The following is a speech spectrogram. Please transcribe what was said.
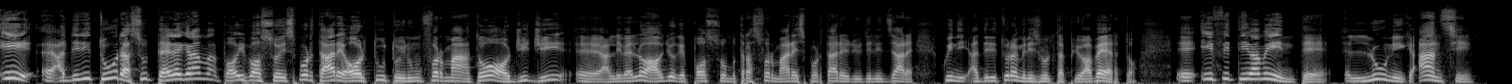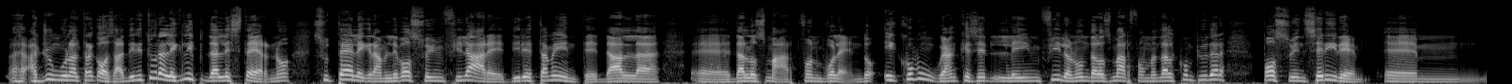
e eh, addirittura su Telegram poi posso esportare ho il tutto in un formato OGG eh, a livello audio che posso trasformare, esportare e riutilizzare. Quindi addirittura mi risulta più aperto. Eh, effettivamente l'unica anzi eh, aggiungo un'altra cosa, addirittura le clip dall'esterno su Telegram le posso infilare direttamente dal, eh, dallo smartphone volendo. E comunque anche se le infilo non dallo smartphone ma dal computer posso inserire ehm,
